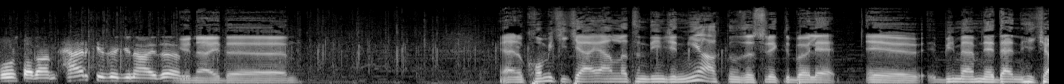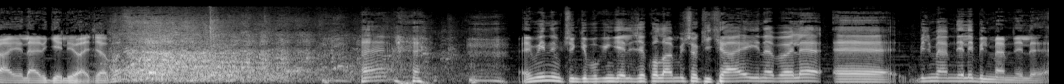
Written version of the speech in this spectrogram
Bursa'dan herkese günaydın. Günaydın. Yani komik hikaye anlatın deyince niye aklınıza sürekli böyle e, bilmem neden hikayeler geliyor acaba? Eminim çünkü bugün gelecek olan birçok hikaye yine böyle e, bilmem neli bilmem neli.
